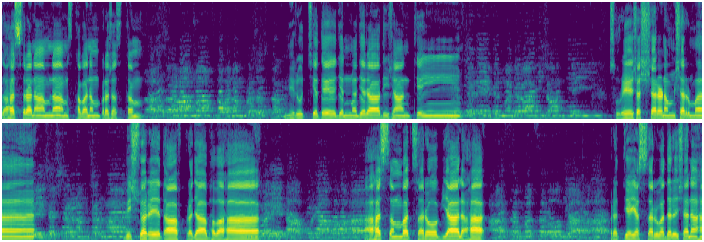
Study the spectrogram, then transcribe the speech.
सहस्रनाम्नां स्तवनं प्रशस्तम्। निरुच्यते जन्मजरादिशान्त्यै। सुरेशः शरणं शर्म। विश्वरेताः प्रजाभवः। अहः संवत्सरो व्यालः। प्रत्ययः सर्वदर्शनः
